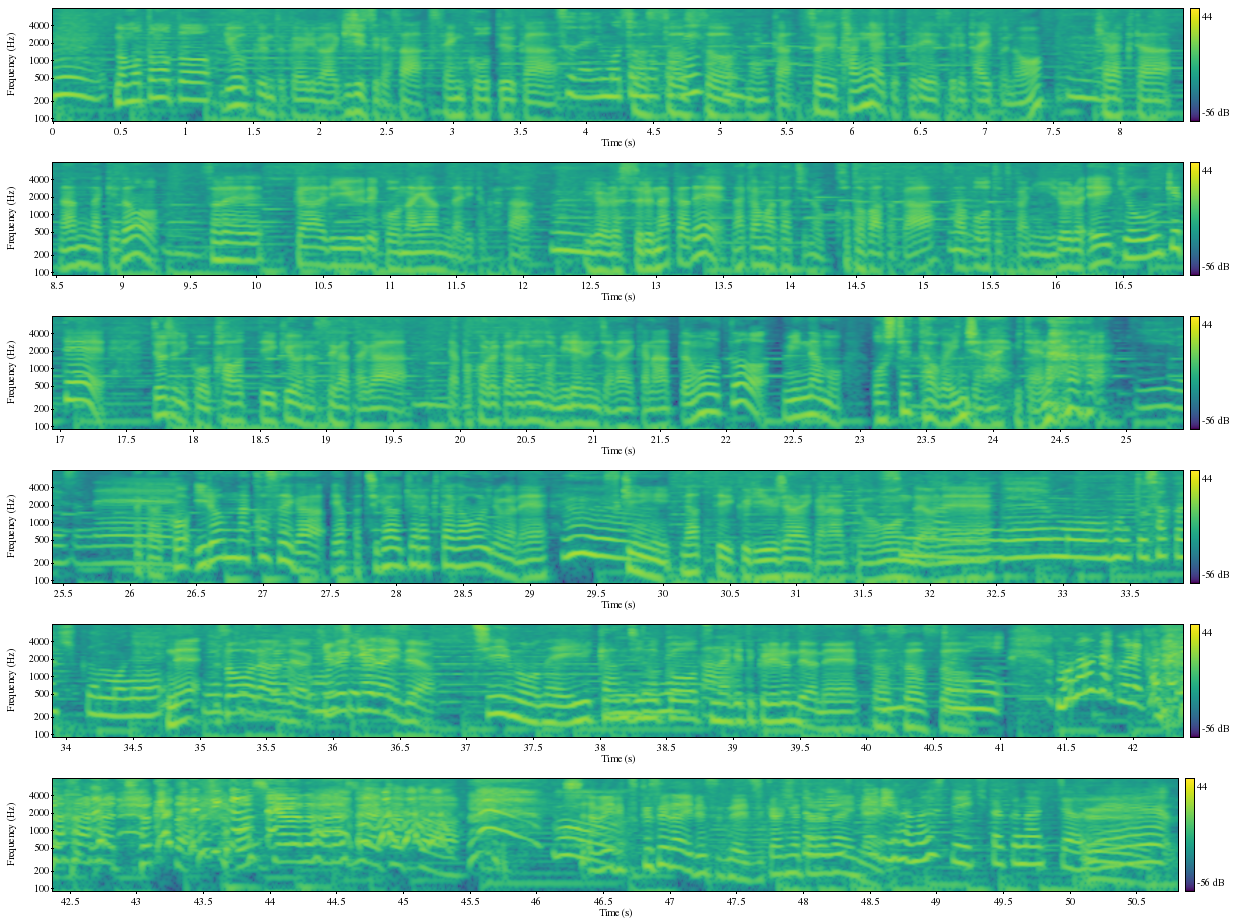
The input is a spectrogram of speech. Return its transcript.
もともとりょうくんとかよりは技術がさ先行というか。そうだねもともとね。そうそうそう、ん。なんかそういう考えてプレーするタイプのうん。キャラクターなんだけど、それが理由でこう悩んだりとかさうん。いろいろする中で仲間たちの言葉とかサポートとかにいろいろ影響を受けて徐々にこう変わっていくような姿がうん。やっぱこれからどんどん見れるんじゃないかなって思うとみんなも押してった方がいいんじゃない？みたいな いいですね。だからこういろんな個性がやっぱ違うキャラクターが多いのがねうん。好きになっていく理由じゃないかなって思うんだよね。そうね。もう本当榊くんもね。ねそうなんだよ。決めきれないんだよ。よチームをねいい感じにこうつなげてくれるんだよね。そうそうそう。もうなんだこれ語り ちょっと推しキャラの話はちょっと。喋り尽くせないですね。時間が足らない一人ね一人話していきたくなっちゃうね。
